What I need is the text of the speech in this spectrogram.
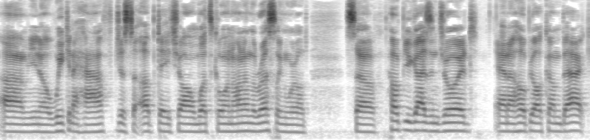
um, you know, week and a half, just to update y'all on what's going on in the wrestling world. So, hope you guys enjoyed, and I hope y'all come back.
